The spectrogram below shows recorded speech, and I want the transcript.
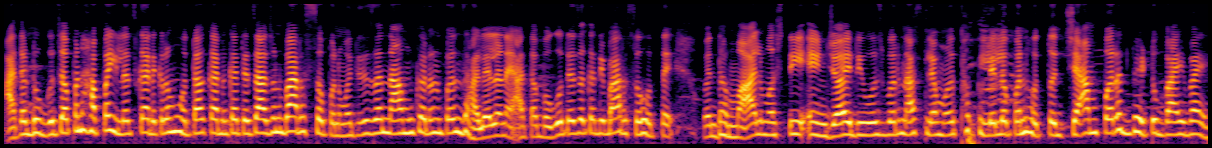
आता डुग्गूचा पण हा पहिलाच कार्यक्रम होता कारण का त्याचं अजून बारसं पण म्हणजे त्याचं नामकरण पण झालेलं नाही. आता बघू त्याचं कधी बारसं होतं आहे पण धमाल मस्ती एन्जॉय दिवसभर नसल्यामुळे थकलेलं पण होतं. जाम. परत भेटू. Bye bye.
